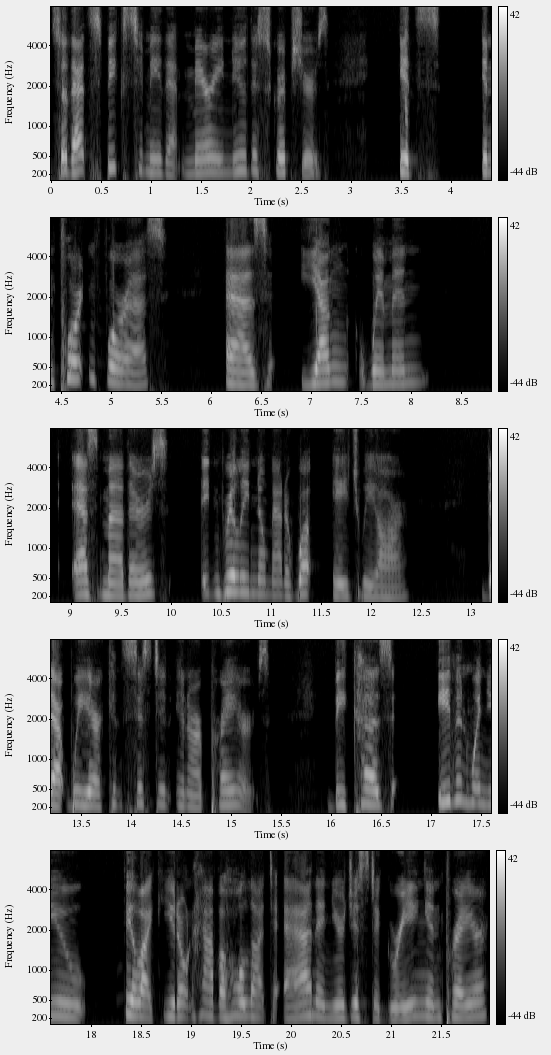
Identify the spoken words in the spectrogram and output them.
So that speaks to me that Mary knew the scriptures. It's important for us as young women, as mothers, really no matter what age we are, that we are consistent in our prayers. Because even when you feel like you don't have a whole lot to add and you're just agreeing in prayer,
